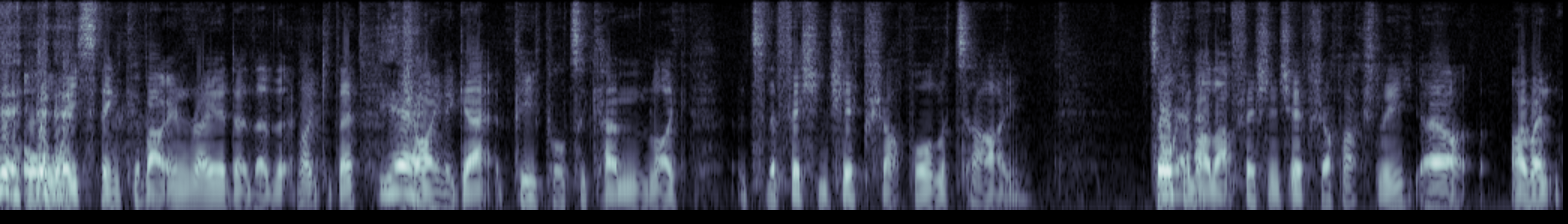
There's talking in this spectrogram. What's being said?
I always think about in Rhaeadr. That, that like they're Yeah. trying to get people to come like to the fish and chip shop all the time. Talking Yeah. about that fish and chip shop, actually, uh, I went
